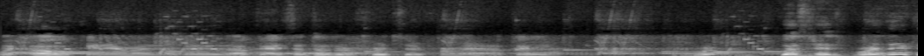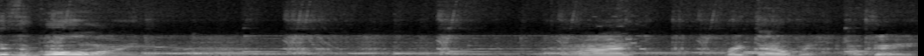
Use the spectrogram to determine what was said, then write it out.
Wait, oh, okay, never mind. Okay, okay, I thought those were fruits there for a minute. Okay. Where, question is, where the heck is the goal line? Come on. Break that open. Okay.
